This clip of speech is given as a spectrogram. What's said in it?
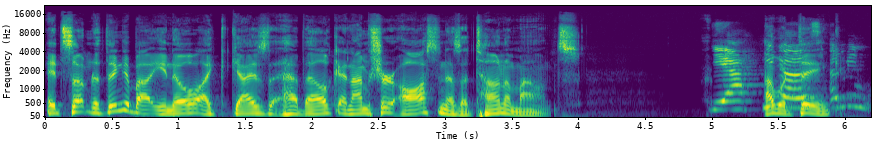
it's something to think about, you know, like guys that have elk, and I'm sure Austin has a ton of mounts. Yeah, I would does. think. I mean,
